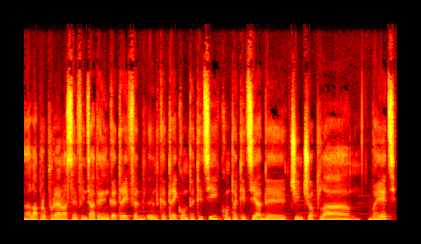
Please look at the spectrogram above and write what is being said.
la propunerea noastră înființate încă trei, încă trei competiții, competiția de 5-8 la băieți,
